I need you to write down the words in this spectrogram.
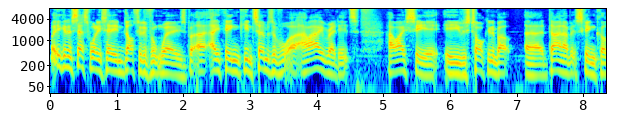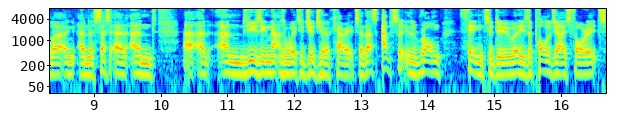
Well, you can assess what he said in lots of different ways, but I, I think in terms of how I read it, how I see it, he was talking about uh, Abbott's skin colour and and, assess, uh, and, uh, and using that as a way to judge her character. That's absolutely the wrong thing to do, and he's apologised for it.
